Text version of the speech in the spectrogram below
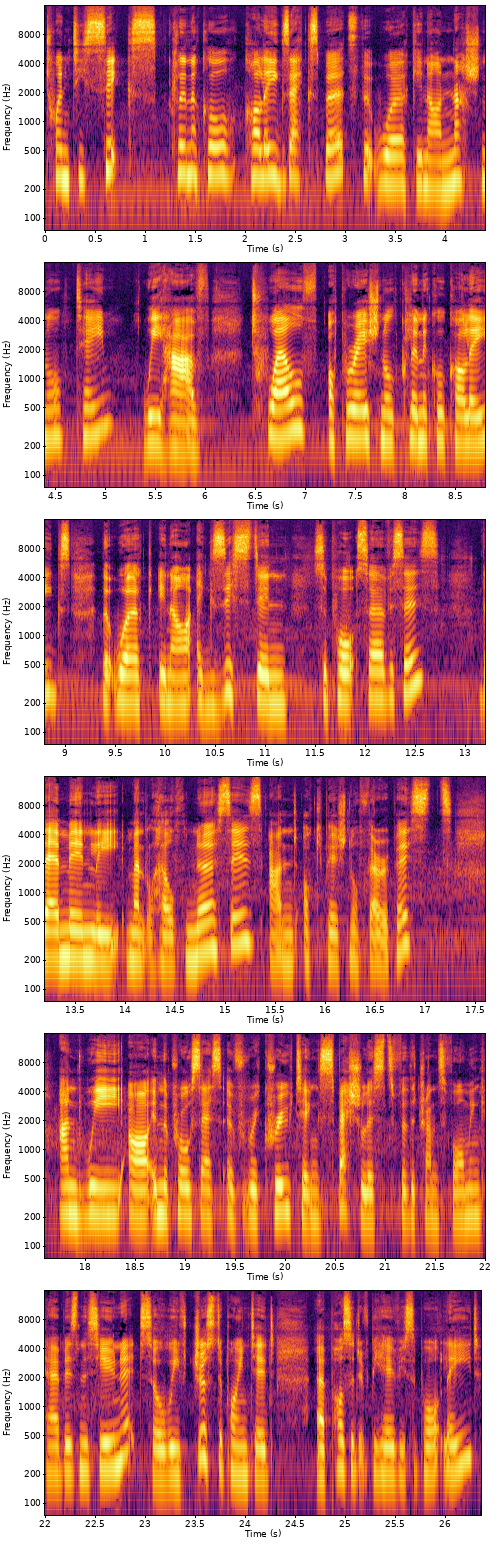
26 clinical colleagues experts that work in our national team. We have 12 operational clinical colleagues that work in our existing support services. They're mainly mental health nurses and occupational therapists. And we are in the process of recruiting specialists for the Transforming Care business unit. So we've just appointed a positive behaviour support lead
